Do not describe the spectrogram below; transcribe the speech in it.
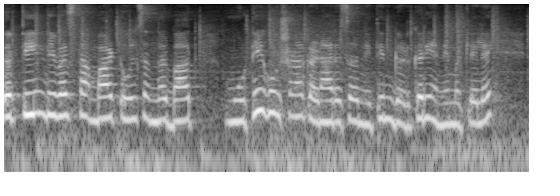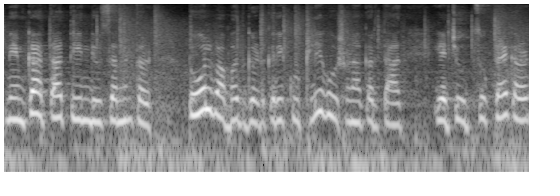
तर तीन दिवस थांबा टोल संदर्भात मोठी घोषणा करणार असं नितीन गडकरी यांनी म्हटलेलं आहे. नेमकं आता तीन दिवसानंतर टोलबाबत गडकरी कुठली घोषणा करतात याची उत्सुकता आहे. कारण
